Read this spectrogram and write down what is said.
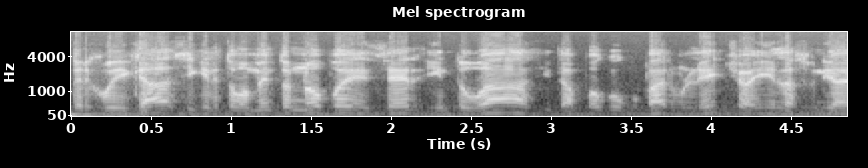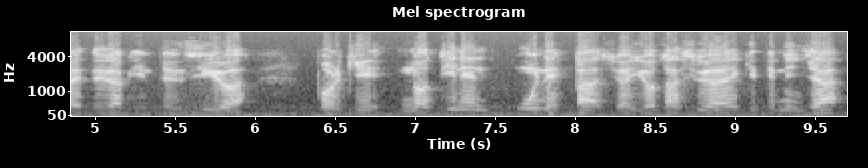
perjudicadas y que en estos momentos no pueden ser intubadas y tampoco ocupar un lecho ahí en las unidades de terapia intensiva porque no tienen un espacio. Hay otras ciudades que tienen ya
